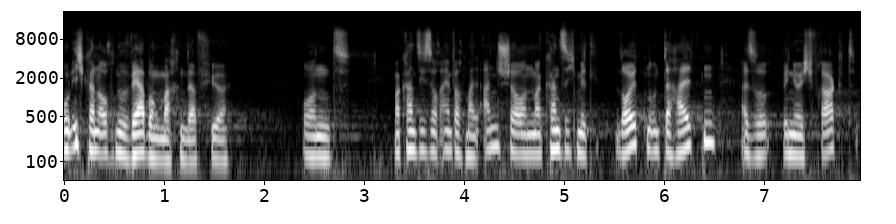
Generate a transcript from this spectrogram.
und ich kann auch nur Werbung machen dafür. Und man kann sich es auch einfach mal anschauen, man kann sich mit Leuten unterhalten. Also wenn ihr euch fragt,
